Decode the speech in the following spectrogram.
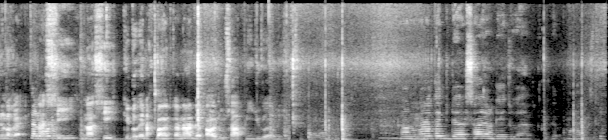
Ini kayak nasi, nasi gitu enak banget karena ada kaldu sapi juga nih. Mama kan tadi dasar yang dia juga makasih.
